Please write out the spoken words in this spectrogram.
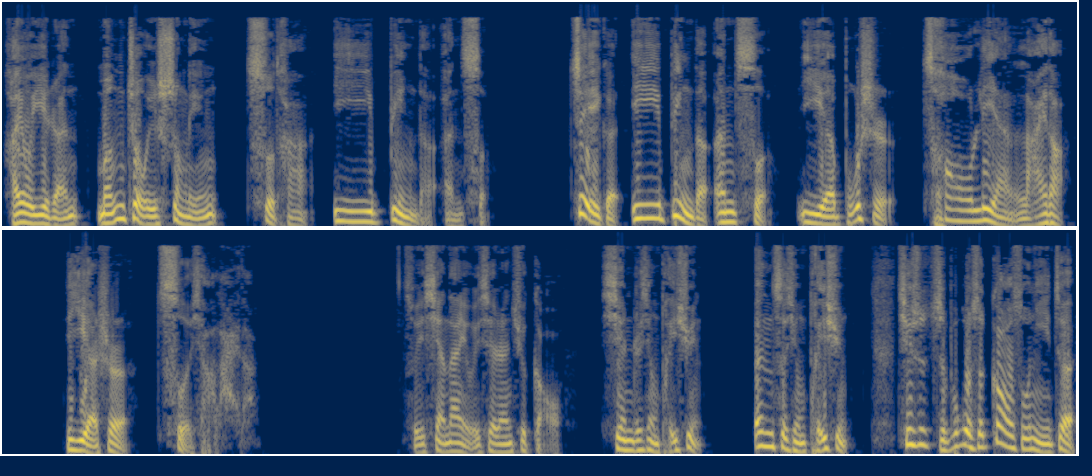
还有一人蒙这位圣灵赐他医病的恩赐。这个医病的恩赐也不是操练来的，也是赐下来的。所以现在有一些人去搞先知性培训、恩赐性培训，其实只不过是告诉你这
